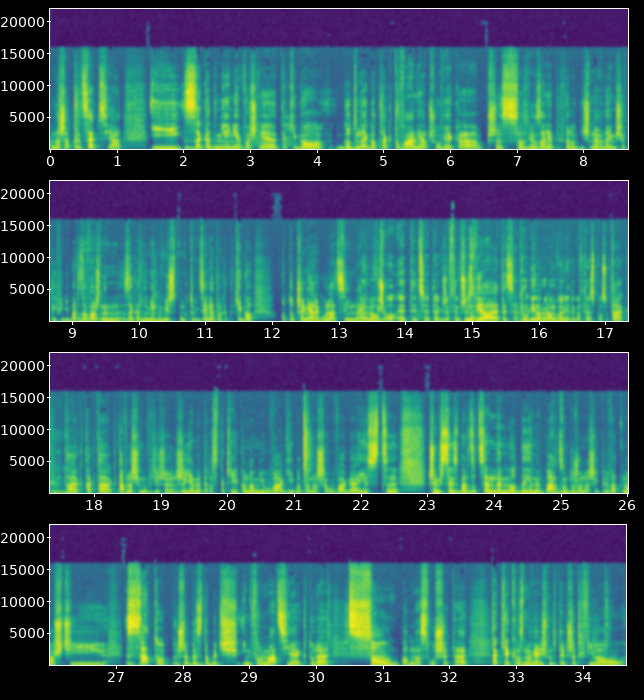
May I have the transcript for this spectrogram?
nasza percepcja i zagadnienie właśnie takiego godnego traktowania człowieka przez rozwiązania technologiczne wydaje mi się w tej chwili bardzo ważnym zagadnieniem również z punktu widzenia trochę takiego otoczenia regulacyjnego. Ale mówisz o etyce także w tym wszystkim? Mówię o etyce. Próbie tak uregulowania tego w ten sposób. Tak, tak, mhm. tak, tak, tak. Dawno się mówi, że żyjemy teraz w takiej ekonomii uwagi, bo ta nasza uwaga jest y, czymś, co jest bardzo cennym. My oddajemy bardzo dużo naszej prywatności za to, żeby zdobyć informacje, które są pod nas uszyte. Tak jak rozmawialiśmy tutaj przed chwilą,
